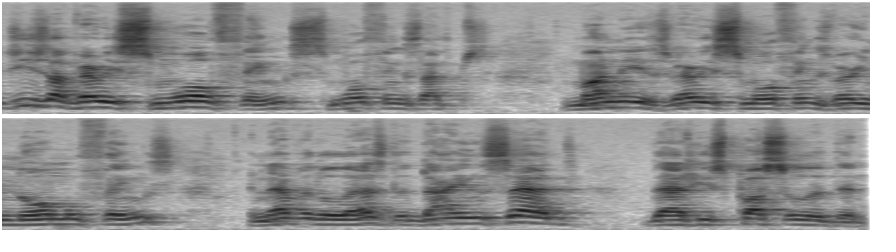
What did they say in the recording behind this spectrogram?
these are very small things, small things that money is very small things, very normal things. And nevertheless, the Dayan said that he's puzzled din.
